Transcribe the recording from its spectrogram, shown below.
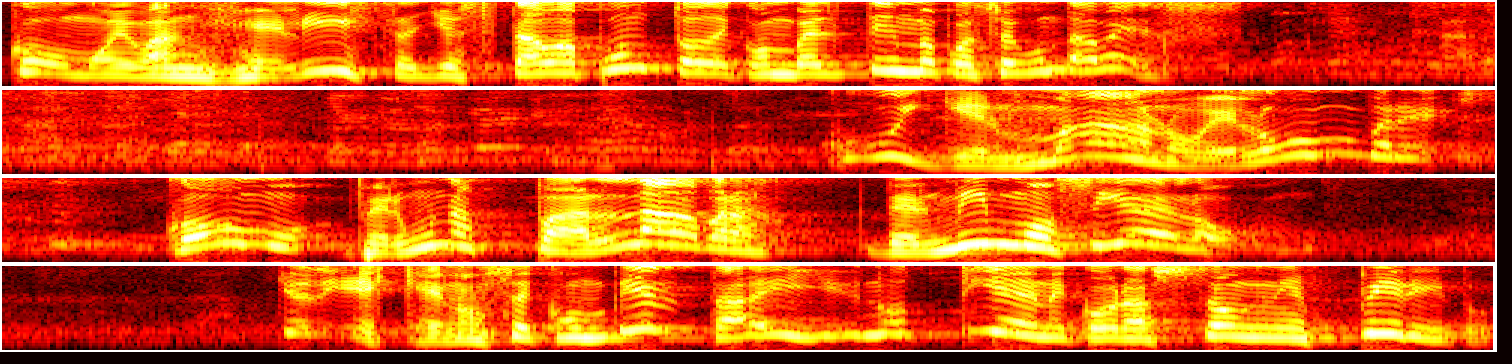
Como evangelista, yo estaba a punto de convertirme por segunda vez. Uy, hermano, el hombre, ¿cómo? Pero unas palabras del mismo cielo. Yo dije, es que no se convierta ahí, no tiene corazón ni espíritu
